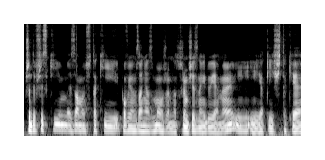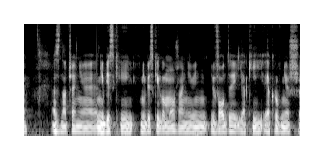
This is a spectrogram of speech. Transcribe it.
Przede wszystkim zamysł taki powiązania z morzem, na którym się znajdujemy i, i jakieś takie znaczenie niebieskiej, niebieskiego morza, wody, jak, i, jak również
